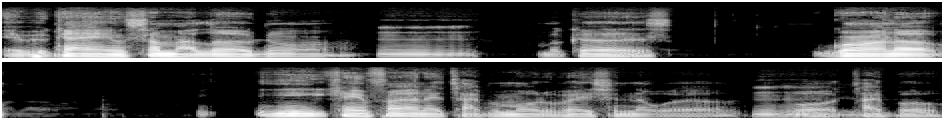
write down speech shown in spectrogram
it became something I loved doing Mm. because growing up, you can't find that type of motivation nowhere else or Mhm. type of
